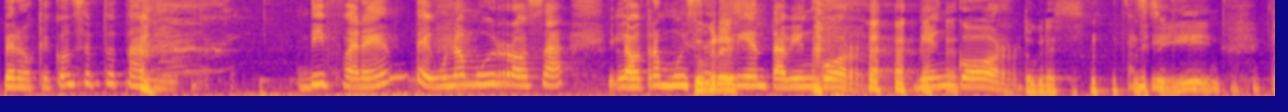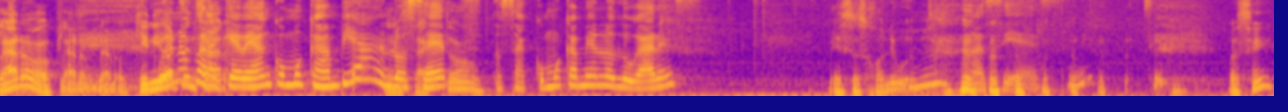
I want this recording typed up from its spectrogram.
pero qué concepto tan diferente. Una muy rosa y la otra muy sangrienta, bien gore. Bien gore. ¿Tú crees? Sí. Sí. claro, claro, claro. ¿Quién iba Bueno, a pensar? para que vean cómo cambian los sets. O sea, cómo cambian los lugares. Eso es Hollywood. Así es. ¿sí? Sí. Pues sí.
